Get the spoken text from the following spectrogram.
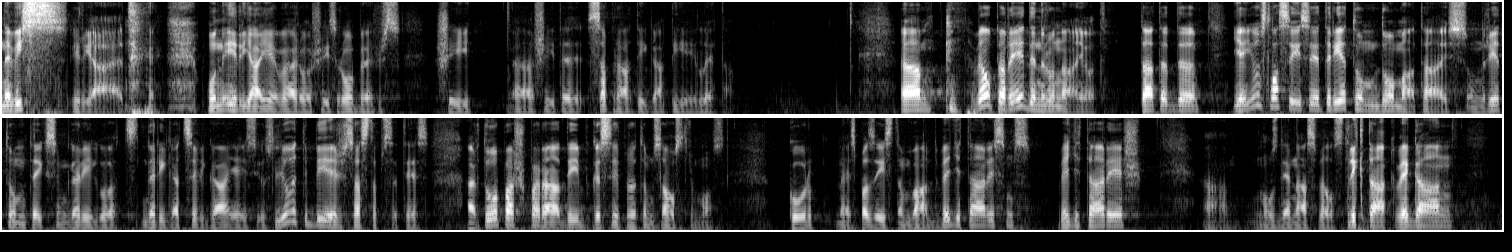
ne viss ir jāēd, un ir jāievēro šīs robežas, šī, uh, šī saprātīgā pieeja lietām. Um, vēl par ēdienu runājot. Tātad, eh, ja jūs lasīsiet rietumu domātājus un rietumu, teiksim, garīgo, garīgā ceļa gājējus, jūs ļoti bieži sastapsieties ar to pašu parādību, kas ir, protams, austrumos, kur mēs pazīstam vārdu veģetārisms, veģetārieši, mūsdienās vēl striktāk, vegāni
